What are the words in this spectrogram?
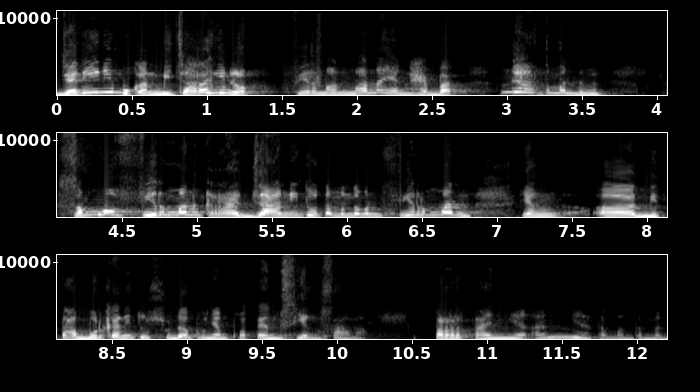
Jadi ini bukan bicara gini loh, firman mana yang hebat. Enggak teman-teman. Semua firman kerajaan itu teman-teman, firman yang uh, ditaburkan itu sudah punya potensi yang sama. Pertanyaannya teman-teman,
